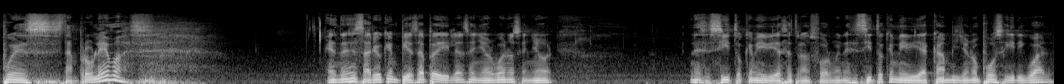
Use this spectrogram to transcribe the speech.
pues está en problemas. Es necesario que empiece a pedirle al Señor, bueno Señor, necesito que mi vida se transforme, necesito que mi vida cambie, yo no puedo seguir igual.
